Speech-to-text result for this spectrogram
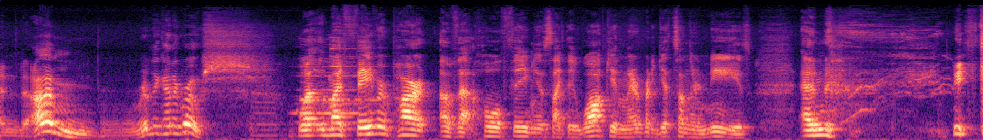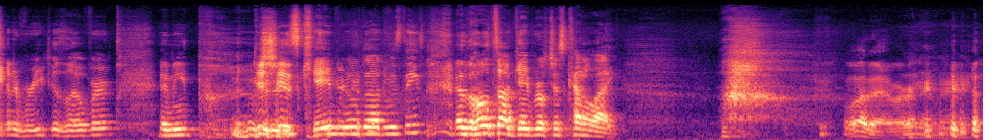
And i'm really kind of gross. Well, my favorite part of that whole thing is like they walk in and everybody gets on their knees, and he kind of reaches over and he pushes Gabriel down to his knees, and the whole time Gabriel's just kind of like, whatever. Whatever.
